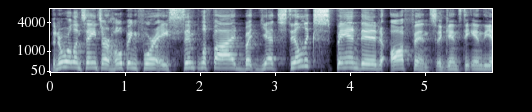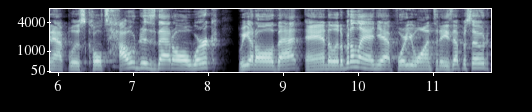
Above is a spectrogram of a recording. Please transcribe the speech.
The New Orleans Saints are hoping for a simplified but yet still expanded offense against the Indianapolis Colts. How does that all work? We got all that and a little bit of lagniappe for you on today's episode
